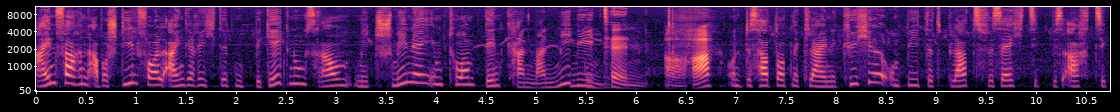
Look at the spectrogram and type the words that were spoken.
einfachen, aber stilvoll eingerichteten Begegnungsraum mit Schmine im Turm, den kann man mieten. Mieten. Aha. Und es hat dort eine kleine Küche und bietet Platz für 60 bis 80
